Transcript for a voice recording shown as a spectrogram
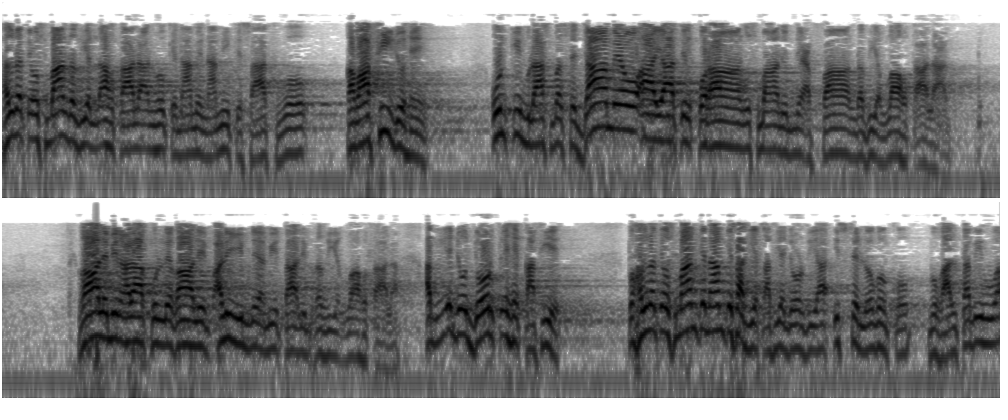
हज़रत उस्मान रज़ी अल्लाह तु के नाम नामी के साथ वो कवाफी जो हैं, उनकी मुलासमत से जाम आयातिल कुरान उस्मान इबन अफ़ान रज़ी अल्लाह तु गालिबिन अला कुल्ल गालिब अली इबन अबी तालिब रज़ी अल्लाह तब ये जो जोड़ते हैं काफिए तो हज़रत उस्मान के नाम के साथ ये काफिया जोड़ दिया। इससे लोगों को मुगालता भी हुआ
